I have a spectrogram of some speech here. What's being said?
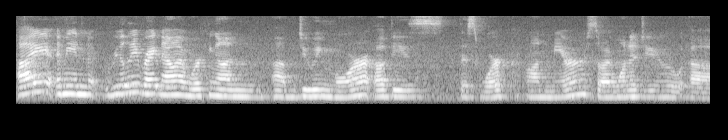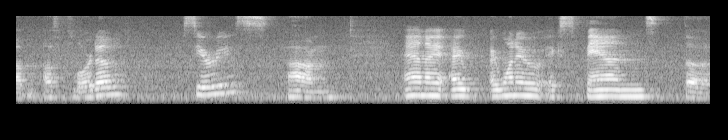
I I mean, really, right now I'm working on um, doing more of these this work on Mirror. So I want to do um, a Florida series, um, and I I, I want to expand the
